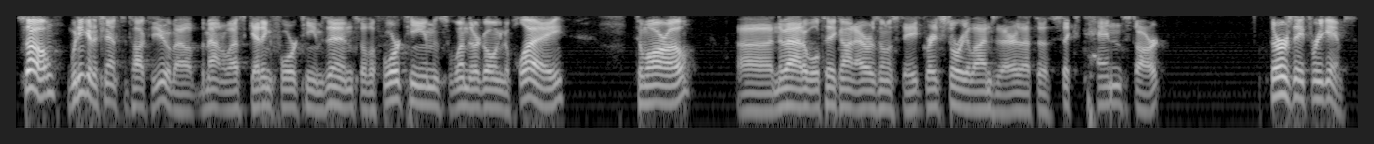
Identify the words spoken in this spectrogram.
So we didn't get a chance to talk to you about the Mountain West getting four teams in. So the four teams when they're going to play tomorrow, uh, Nevada will take on Arizona State. Great storylines there. That's a six ten start. Thursday, three games.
